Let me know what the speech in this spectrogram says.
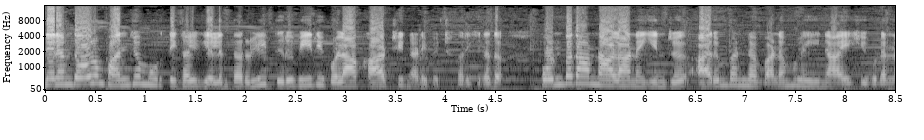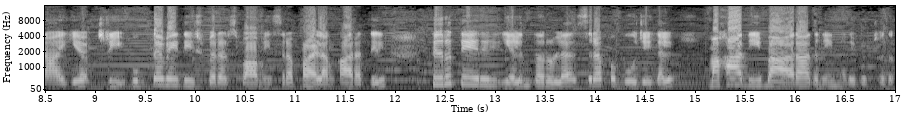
தினம்தோறும் பஞ்சமூர்த்திகள் எழுந்தருளி திருவீதி விழா காட்சி நடைபெற்று வருகிறது. ஒன்பதாம் நாளான இன்று அரும்பண்ண வனமுலை நாயகி உடனாகிய ஸ்ரீ உக்தவேதீஸ்வரர் சுவாமி சிறப்பு அலங்காரத்தில் திருத்தேரில் எழுந்தருள சிறப்பு பூஜைகள் மகா தீப ஆராதனை நடைபெற்றது.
